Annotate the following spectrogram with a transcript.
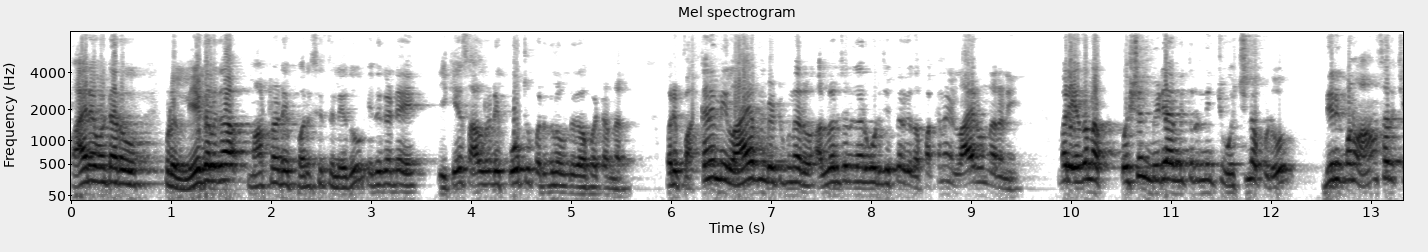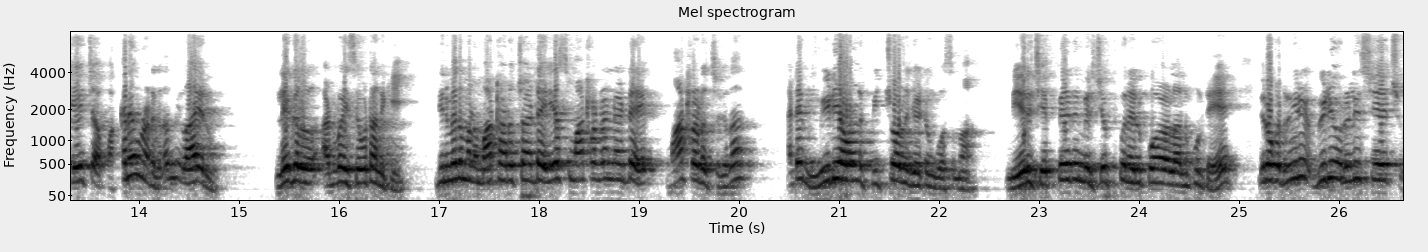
ఆయన ఏమంటారు? ఇప్పుడు లీగల్గా మాట్లాడే పరిస్థితి లేదు. ఎందుకంటే ఈ కేసు ఆల్రెడీ కోర్టు పరిధిలో ఉంది కాబట్టి అన్నారు. మరి పక్కనే మీ లాయర్ని పెట్టుకున్నారు. అల్లు అర్జున్ గారు కూడా చెప్పారు కదా పక్కనే లాయర్ ఉన్నారని. మరి ఏదైనా క్వశ్చన్ మీడియా మిత్రుడి నుంచి వచ్చినప్పుడు దీనికి మనం ఆన్సర్ చేయొచ్చా? పక్కనే ఉన్నాడు కదా మీ లాయరు. లీగల్ అడ్వైస్ ఇవ్వడానికి దీని మీద మనం మాట్లాడొచ్చు? అంటే ఎస్ మాట్లాడండి అంటే మాట్లాడొచ్చు కదా. అంటే మీడియా వాళ్ళని పిచ్చోళ్ళని చేయడం కోసమా? మీరు చెప్పేది మీరు చెప్పుకొని వెళ్ళిపోవాలనుకుంటే మీరు ఒక వీడియో రిలీజ్ చేయొచ్చు.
